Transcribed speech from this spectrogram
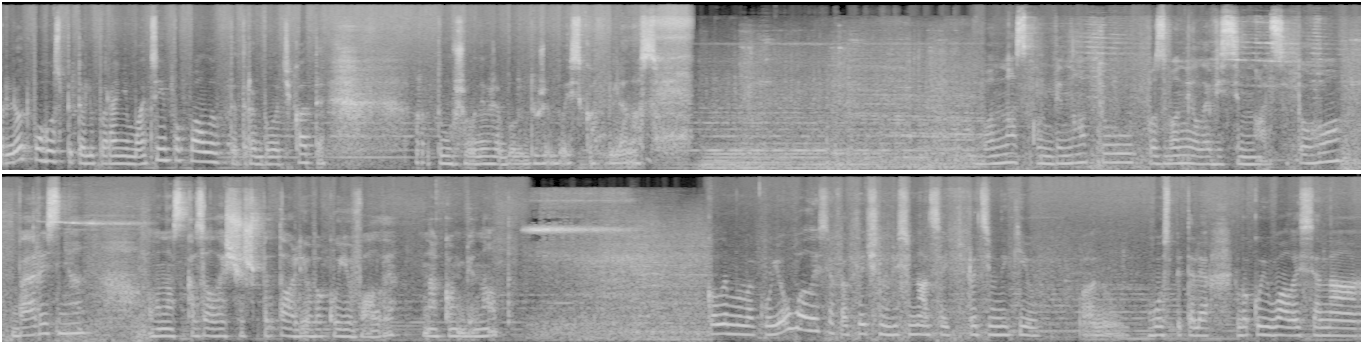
Прильот по госпіталю, по реанімації попали, де треба було тікати, тому що вони вже були дуже близько біля нас. Вона з комбінату позвонила 18 березня. Вона сказала, що шпиталь евакуювали на комбінат. Коли ми евакуювалися, фактично 18 працівників ну, госпіталя евакуювалися на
